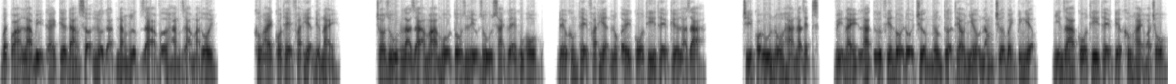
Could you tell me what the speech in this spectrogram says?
bất quá là bị cái kia đáng sợ lừa gạt năng lực giả vờ hàng giả mà thôi. Không ai có thể phát hiện điểm này. Cho dù là giả mạ mổ tổ dữ liệu rủ sải gậy gục ổ, đều không thể phát hiện lúc ấy cỗ thi thể kia là giả. Chỉ có ú nổ hạ nazet vị này là tứ phiên đội đội trưởng nương tựa theo nhiều năm chữa bệnh kinh nghiệm, nhìn ra cỗ thi thể kia không hài hòa chỗ.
